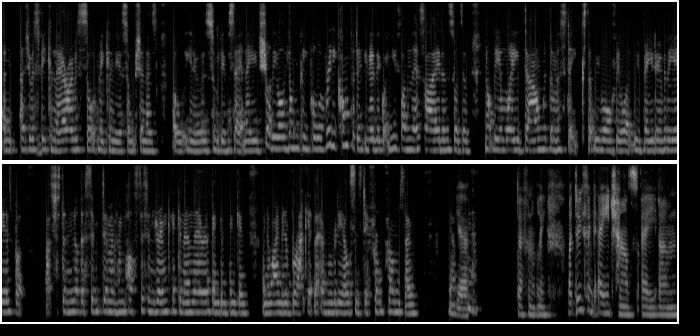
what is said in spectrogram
And as you were speaking there, I was sort of making the assumption as, oh, you know, as somebody of a certain age, surely all young people are really confident, you know, they've got youth on their side and sort of not being weighed down with the mistakes that we all feel like we've made over the years. But that's just another symptom of imposter syndrome kicking in there, I think, and thinking, I know I'm in a bracket that everybody else is different from. So, yeah. Yeah, definitely. I do think age has a um,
